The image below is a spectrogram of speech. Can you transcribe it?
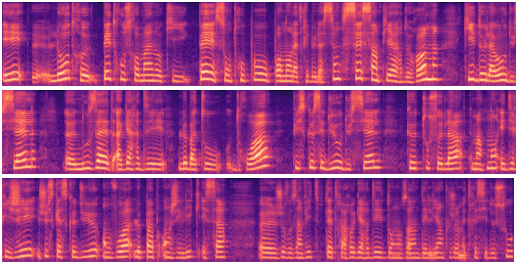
et euh, l'autre, Petrus Romano, qui paie son troupeau pendant la tribulation, c'est Saint Pierre de Rome, qui de là-haut du ciel euh, nous aide à garder le bateau droit, puisque c'est du haut du ciel que tout cela maintenant est dirigé jusqu'à ce que Dieu envoie le pape angélique. Et ça, euh, je vous invite peut-être à regarder dans un des liens que je mettrai ci-dessous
